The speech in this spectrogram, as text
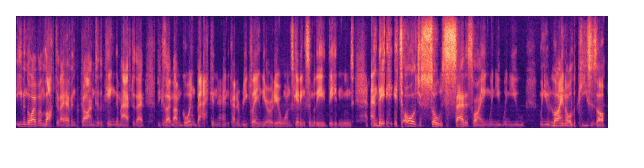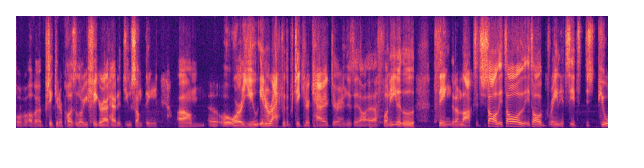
even though I've unlocked it, I haven't gone to the kingdom after that because I'm, I'm going back and, and kind of replaying the earlier ones, getting some of the, the hidden moons, and they it's all just so satisfying when you when you when you line all the pieces up of, of a particular puzzle or you figure out how to do something, um, or you interact with a particular character and there's a, a funny little thing that unlocks. It's just all it's all it's all great. It's it's just pure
